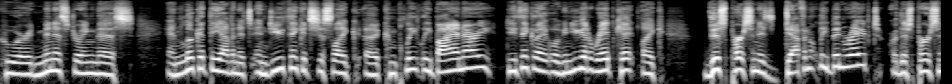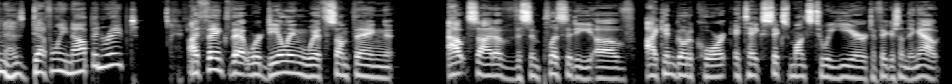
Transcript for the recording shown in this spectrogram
who are administering this and look at the evidence. And do you think it's just like uh, completely binary? Do you think like when you get a rape kit, like this person has definitely been raped or this person has definitely not been raped? I think that we're dealing with something outside of the simplicity of I can go to court, it takes six months to a year to figure something out,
